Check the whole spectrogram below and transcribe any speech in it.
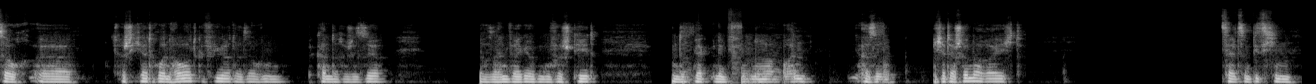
Ist auch äh, Regie hat Ron Howard geführt, also auch ein bekannter Regisseur, der sein Werk irgendwo versteht. Und das merkt man dem Film an. Also, ich hätte er schon erreicht. Ist halt so ein bisschen.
